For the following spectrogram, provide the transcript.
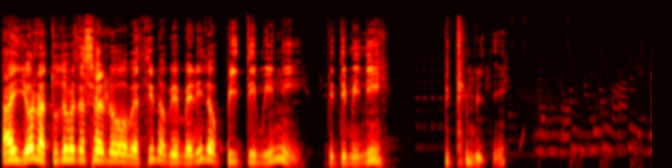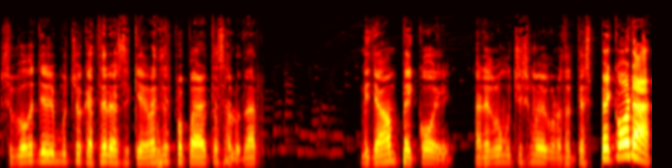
Ay, hola, tú debes de ser el nuevo vecino. Bienvenido, Pitimini. Pitimini. Pitimini. Supongo que tienes mucho que hacer, así que gracias por pararte a saludar. Me llaman Pecoe. Me alegro muchísimo de conocerte. ¡Es Pecora!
